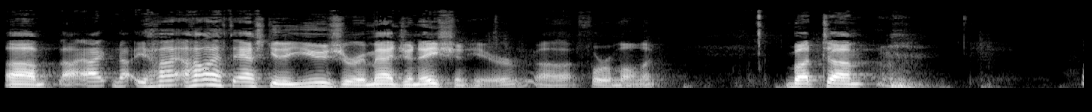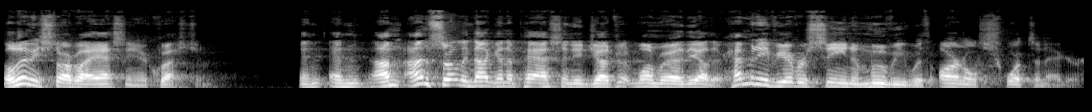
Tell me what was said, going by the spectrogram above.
Um, I, will have to ask you to use your imagination here uh, for a moment. But um, well, let me start by asking a question. And, and I'm, I'm certainly not going to pass any judgment one way or the other. How many of you ever seen a movie with Arnold Schwarzenegger?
